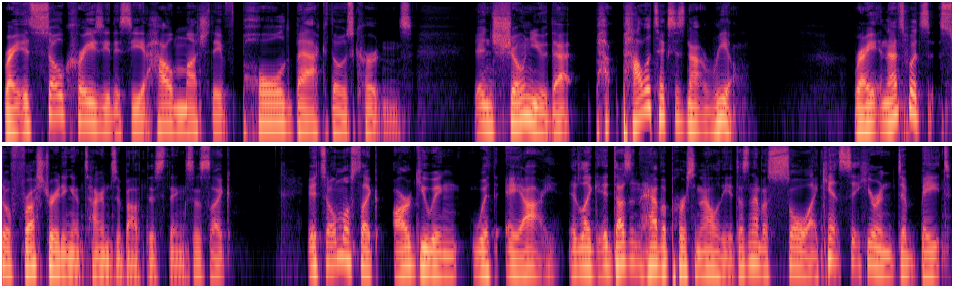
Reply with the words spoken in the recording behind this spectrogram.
right? It's so crazy to see how much they've pulled back those curtains and shown you that po- politics is not real, right? And that's what's so frustrating at times about this thing. So it's like it's almost like arguing with AI. It like it doesn't have a personality. It doesn't have a soul. I can't sit here and debate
